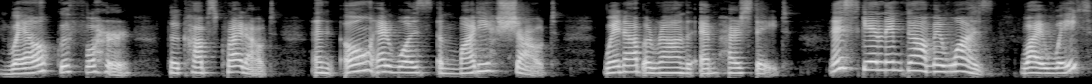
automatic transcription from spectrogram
Well, good for her, the cubs cried out, and all at once a mighty shout went up around the Empire State. Let's get him down at once. Why wait?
